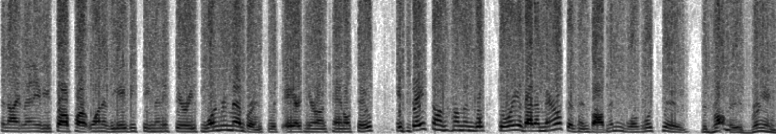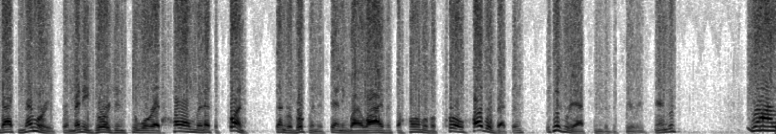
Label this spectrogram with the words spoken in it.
Tonight, many of you saw part one of the ABC miniseries War and Remembrance, which aired here on Channel 2. It's based on Herman Wouk's story about America's involvement in World War II. The drama is bringing back memories for many Georgians who were at home and at the front. Sandra Bookman is standing by live at the home of a Pearl Harbor veteran with his reaction to the series. Sandra? Ron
